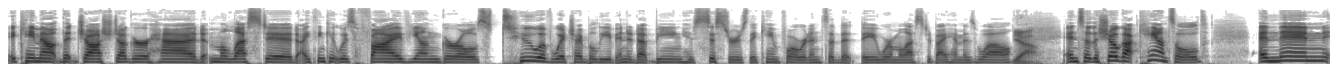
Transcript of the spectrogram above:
it came out that Josh Duggar had molested, I think it was five young girls, two of which I believe ended up being his sisters. They came forward and said that they were molested by him as well. Yeah. And so the show got canceled. And then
